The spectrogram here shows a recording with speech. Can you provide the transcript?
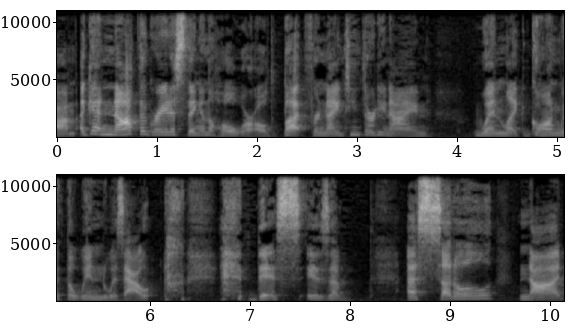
Um, again, not the greatest thing in the whole world, but for 1939, when like Gone with the Wind was out, this is a a subtle nod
